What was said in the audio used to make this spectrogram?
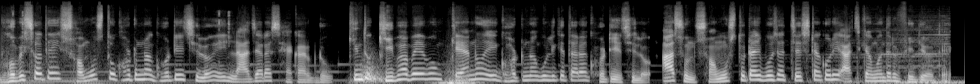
ভবিষ্যতে এই সমস্ত ঘটনা ঘটিয়েছিল এই লাজারাস হ্যাকার গ্রুপ। কিন্তু কীভাবে এবং কেন এই ঘটনাগুলিকে তারা ঘটিয়েছিল? আসুন সমস্তটাই বোঝার চেষ্টা করি আজকে আমাদের ভিডিওতে।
